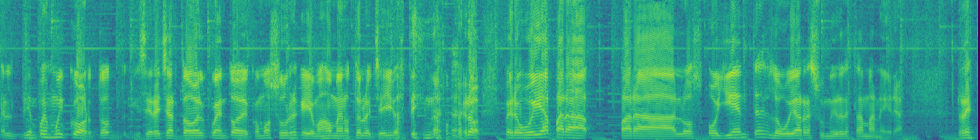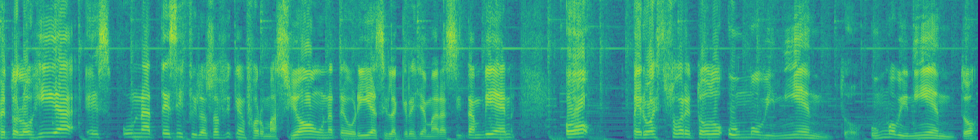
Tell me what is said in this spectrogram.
el tiempo es muy corto. Quisiera echar todo el cuento de cómo surge, que yo más o menos te lo eché yo a ti, ¿no? Pero, pero voy a, para, para los oyentes, lo voy a resumir de esta manera. Respetología es una tesis filosófica en formación, una teoría, si la quieres llamar así también, o pero es sobre todo un movimiento, un movimiento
